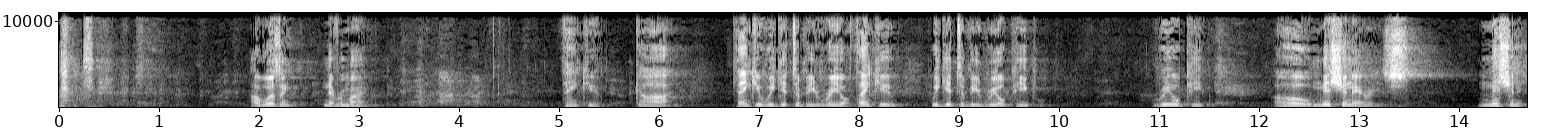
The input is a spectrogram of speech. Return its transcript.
I wasn't, never mind. Thank you, God. Thank you, we get to be real. Thank you, we get to be real people. Real people. Oh, missionaries. Missionary.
